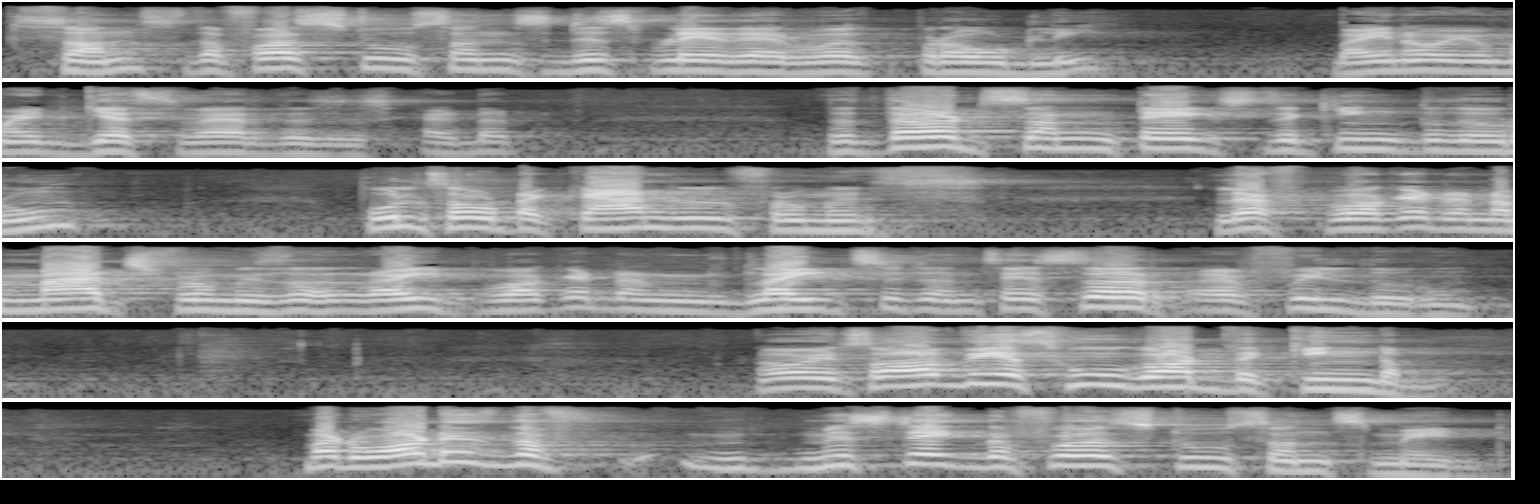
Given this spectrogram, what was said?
sons. The first two sons display their work proudly. By now, you might guess where this is headed. The third son takes the king to the room, pulls out a candle from his left pocket and a match from his right pocket and lights it and says, Sir, I have filled the room. Now it's obvious who got the kingdom. But what is the f- mistake the first two sons made?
